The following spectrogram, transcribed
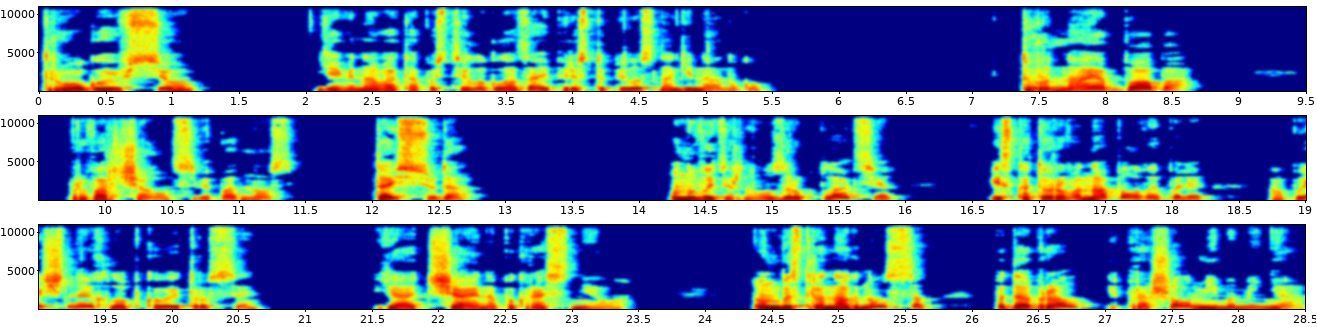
Трогаю все. Я виновато опустила глаза и переступила с ноги на ногу. «Дурная баба!» — проворчал он себе под нос. «Дай сюда!» Он выдернул из рук платье, из которого на пол выпали обычные хлопковые трусы. Я отчаянно покраснела. Он быстро нагнулся, подобрал и прошел мимо меня.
